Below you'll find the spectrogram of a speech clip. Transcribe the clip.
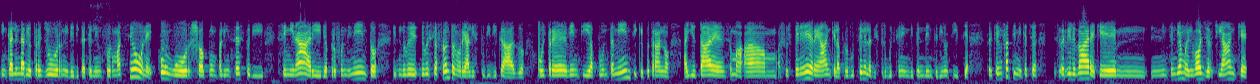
in calendario tre giorni dedicati all'informazione, con workshop, un palinsesto di seminari di approfondimento dove, dove, si affrontano reali studi di caso, oltre 20 appuntamenti che potranno aiutare insomma, a, a, sostenere anche la produzione e la distribuzione indipendente di notizie, perché infatti mi piace rilevare che mh, intendiamo rivolgerci anche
